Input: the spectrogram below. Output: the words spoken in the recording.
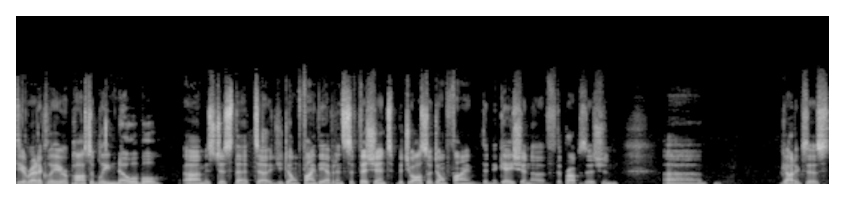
theoretically or possibly knowable. Um, it's just that uh, you don't find the evidence sufficient, but you also don't find the negation of the proposition uh, God exists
